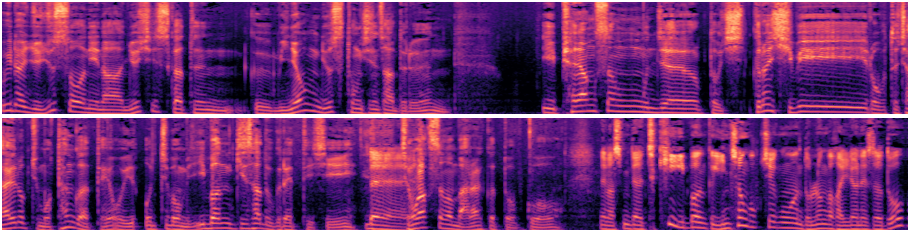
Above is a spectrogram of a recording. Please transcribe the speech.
오히려 이제 뉴스1이나 뉴시스 같은 그 민영 뉴스 통신사들은 이 편향성 문제로부터 시- 그런 시비로부터 자유롭지 못한 것 같아요. 어찌 보면 이번 기사도 그랬듯이 네. 정확성은 말할 것도 없고 네, 맞습니다. 특히 이번 그 인천국제공항 논란과 관련해서도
